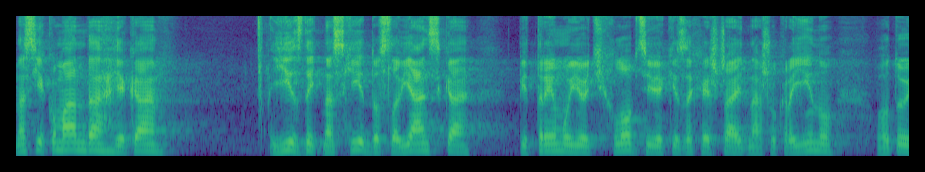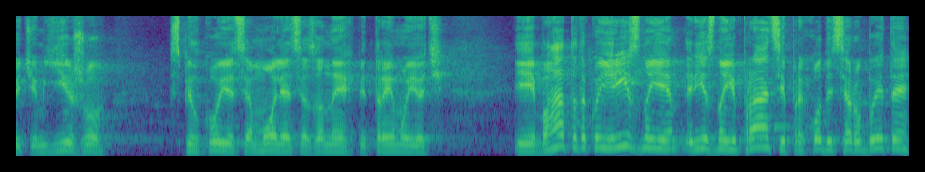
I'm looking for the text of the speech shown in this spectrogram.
У нас є команда, яка їздить на схід до Слов'янська, підтримують хлопців, які захищають нашу країну, готують їм їжу, спілкуються, моляться за них, підтримують. І багато такої різної, різної праці приходиться робити,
